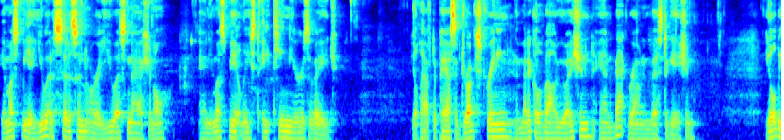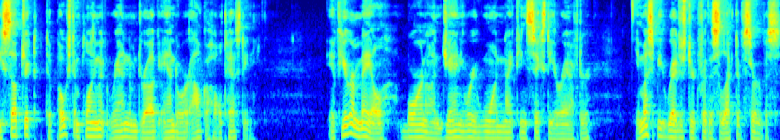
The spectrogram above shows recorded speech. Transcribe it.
you must be a U.S. citizen or a U.S. national, and you must be at least 18 years of age. You'll have to pass a drug screening, a medical evaluation, and background investigation. You'll be subject to post-employment random drug and or alcohol testing. If you're a male born on January 1, 1960 or after, you must be registered for the Selective Service.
